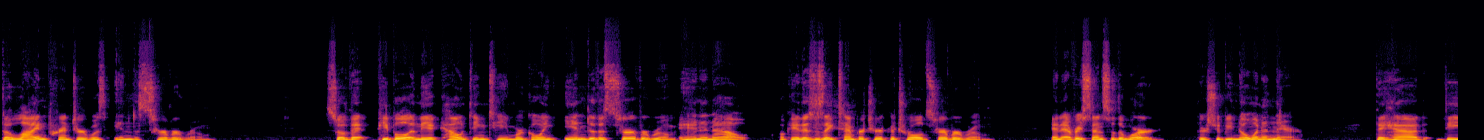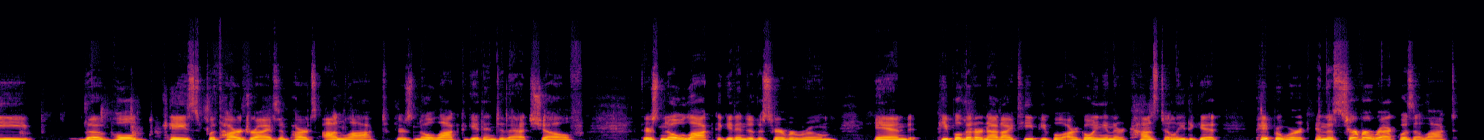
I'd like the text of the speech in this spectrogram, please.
The line printer was in the server room. So that people in the accounting team were going into the server room in and out. Okay this is a temperature controlled server room. In every sense of the word there should be no one in there they had the the whole case with hard drives and parts unlocked there's no lock to get into that shelf there's no lock to get into the server room and people that are not IT people are going in there constantly to get paperwork, and the server rack wasn't locked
